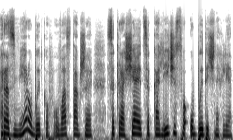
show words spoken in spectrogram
размер убытков, у вас также сокращается количество убыточных лет.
